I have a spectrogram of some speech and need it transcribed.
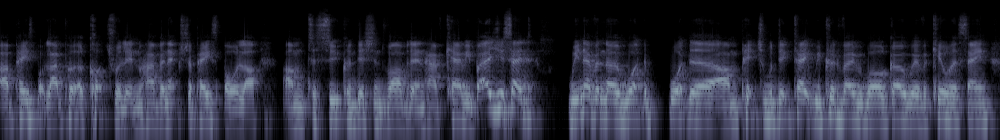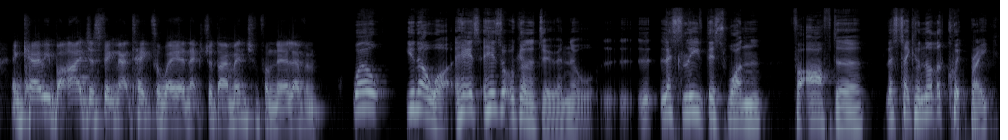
uh, pace like put a Cottrell in, have an extra pace bowler um, to suit conditions rather than have Cariah. But as you said, we never know what the what the um, pitch will dictate. We could very well go with Akeal Hosein and Cariah, but I just think that takes away an extra dimension from the eleven. Well, you know what? Here's here's what we're gonna do, and let's leave this one for after. Let's take another quick break,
